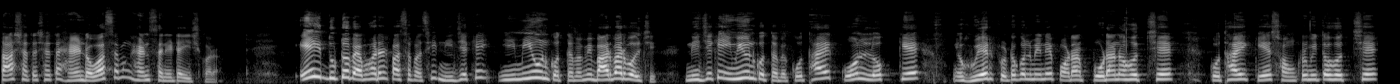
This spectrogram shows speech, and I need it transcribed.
তার সাথে সাথে হ্যান্ড ওয়াশ এবং হ্যান্ড স্যানিটাইজ করা। এই দুটো ব্যবহারের পাশাপাশি নিজেকে ইমিউন করতে হবে। আমি বারবার বলছি, নিজেকে ইমিউন করতে হবে। কোথায় কোন লোককে হুয়ের প্রোটোকল মেনে পড়া, পোড়ানো হচ্ছে, কোথায় কে সংক্রমিত হচ্ছে,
